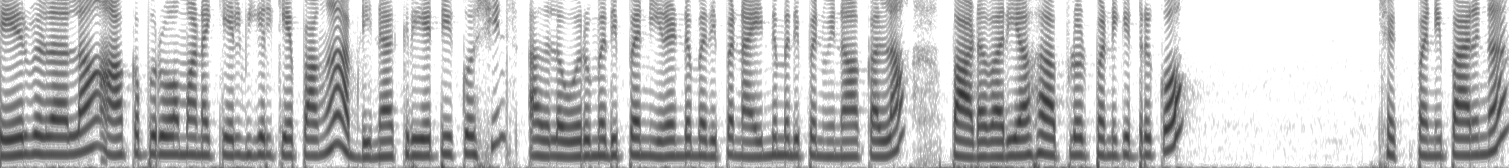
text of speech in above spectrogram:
தேர்வுலலாம் ஆக்கப்பூர்வமான கேள்விகள் கேட்பாங்க. அப்படின்னா க்ரியேட்டிவ் கொஷின்ஸ் அதில் ஒரு மதிப்பெண் இரண்டு மதிப்பெண் ஐந்து மதிப்பெண் வினாக்கள்லாம் பாடவாரியாக அப்லோட் பண்ணிக்கிட்டு இருக்கோம். செக் பண்ணி பாருங்கள்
